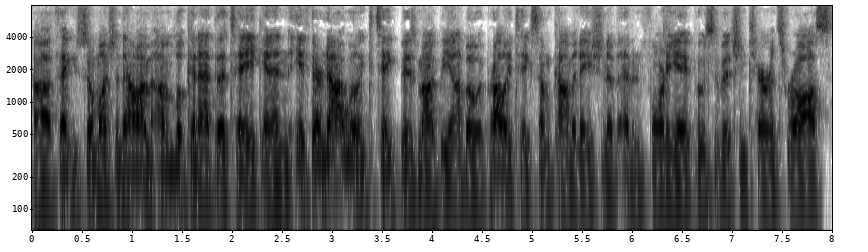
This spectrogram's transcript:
Uh, thank you so much. And now I'm, I'm looking at the take, and if they're not willing to take Bismack Biyombo, it probably takes some combination of Evan Fournier, Vucevic, and Terrence Ross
